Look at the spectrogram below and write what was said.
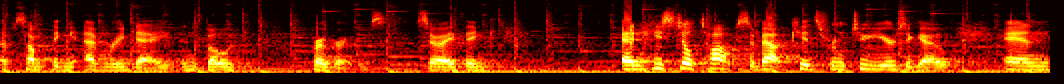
of something every day in both programs. So I think and he still talks about kids from two years ago. And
